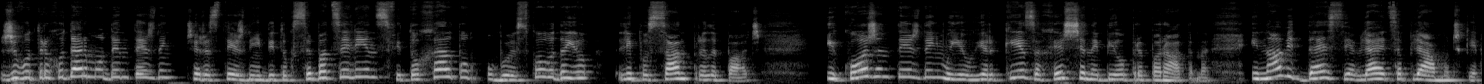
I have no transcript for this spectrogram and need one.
Живу триходерму один тиждень, через тиждень бітоксибацилін з фітохелпом, обов'язково даю ліпосан прилипач. І кожен тиждень мої огірки захищені біопрепаратами. І навіть десь з'являються плямочки.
